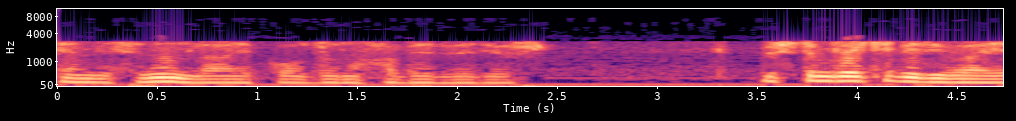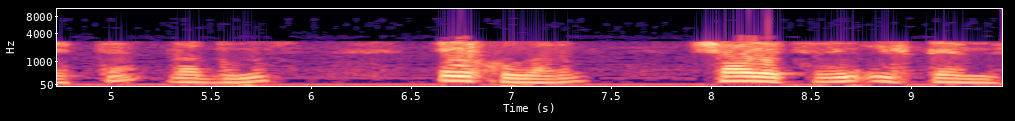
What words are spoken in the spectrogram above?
kendisinin layık olduğunu haber veriyor. Müslüm'deki bir rivayette Rabbimiz Ey kullarım şayet sizin ilkleriniz,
